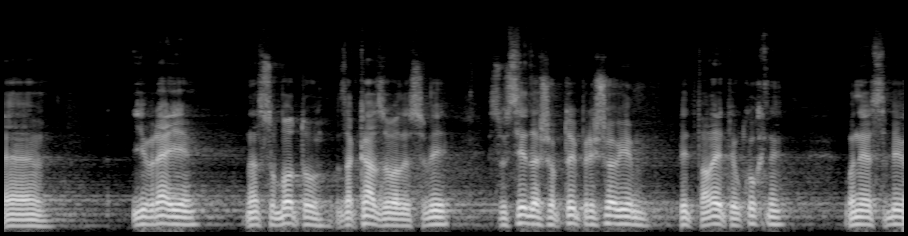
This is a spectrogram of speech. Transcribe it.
е, євреї на суботу заказували собі сусіда, щоб той прийшов їм підпалити в кухні. Вони собі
